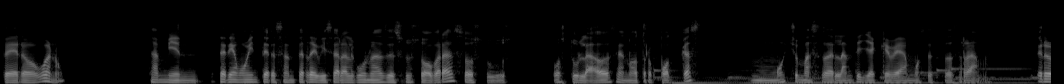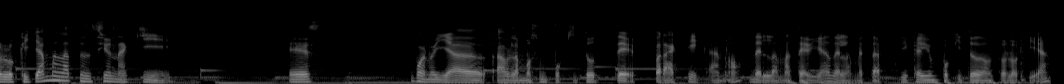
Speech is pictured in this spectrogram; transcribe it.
Pero bueno, también sería muy interesante revisar algunas de sus obras o sus postulados en otro podcast mucho más adelante ya que veamos estas ramas. Pero lo que llama la atención aquí es, bueno, ya hablamos un poquito de práctica, ¿no? De la materia, de la metafísica y un poquito de ontología.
